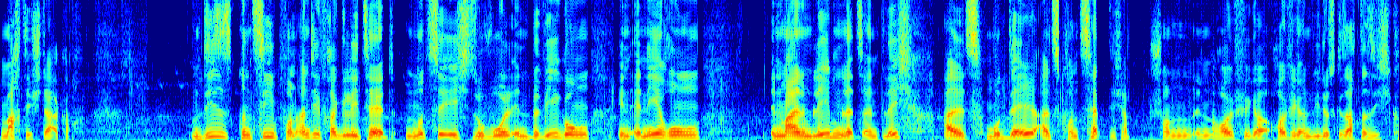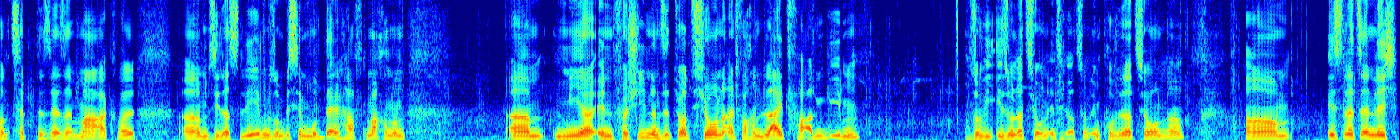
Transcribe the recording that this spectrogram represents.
macht dich stärker. Und dieses Prinzip von Antifragilität nutze ich sowohl in Bewegung, in Ernährung, in meinem Leben letztendlich als Modell, als Konzept. Ich habe schon in häufiger, häufiger Videos gesagt, dass ich Konzepte sehr, sehr mag, weil ähm, sie das Leben so ein bisschen modellhaft machen und ähm, mir in verschiedenen Situationen einfach einen Leitfaden geben, so wie Isolation, Integration, Improvisation, ne? ähm, ist letztendlich,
